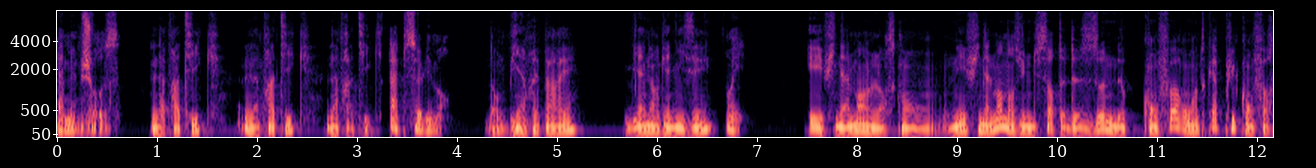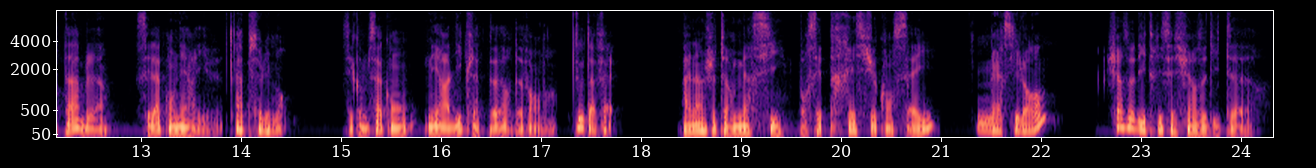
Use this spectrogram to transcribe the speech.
la même chose. la pratique, la pratique, la pratique. Absolument. Donc bien préparé, bien organisé. Oui. Et finalement, lorsqu'on est finalement dans une sorte de zone de confort, ou en tout cas plus confortable, c'est là qu'on y arrive. Absolument. C'est comme ça qu'on éradique la peur de vendre. Tout à fait. Alain, je te remercie pour ces précieux conseils. Merci Laurent. Chères auditrices et chers auditeurs,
